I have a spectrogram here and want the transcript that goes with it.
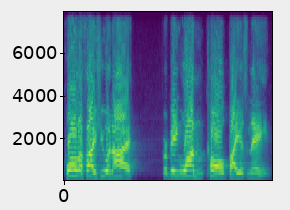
qualifies you and I for being one called by His name.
